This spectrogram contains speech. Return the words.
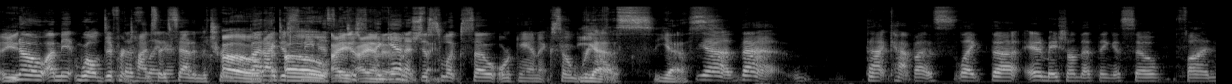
You- No, I mean, well, different That's times they later. sat in the tree, Oh, but I just oh, mean, it's, I- it just I under- again, it just looks so organic, so real. Yes, yes. Yeah, that that cat bus, like the animation on that thing is so fun.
